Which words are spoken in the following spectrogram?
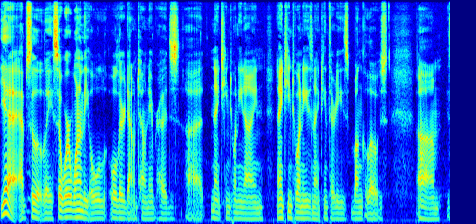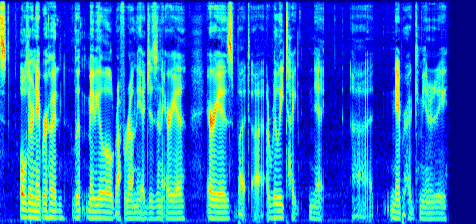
Yeah, absolutely. So we're one of the old, older downtown neighborhoods, uh, 1929, 1920s, 1930s bungalows. Um, it's older neighborhood, li- maybe a little rough around the edges in area areas, but uh, a really tight knit uh, neighborhood community.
